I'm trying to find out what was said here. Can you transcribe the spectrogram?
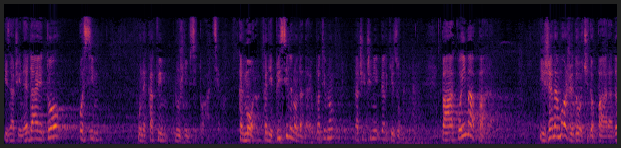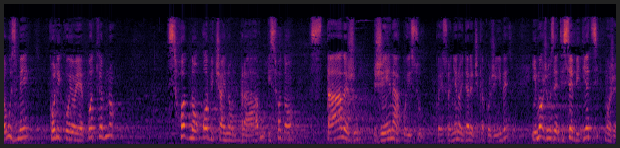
I znači, ne daje to, osim u nekakvim nužnim situacijama. Kad mora, kad je prisiljeno da daje, u protivnom, znači, čini veliki zum. Pa ako ima para, i žena može doći do para, da uzme koliko joj je potrebno, shodno običajnom pravu i shodno staležu žena koji su, koje su na njenoj dereči kako žive i može uzeti sebi djeci, može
